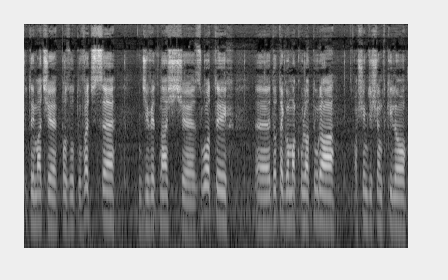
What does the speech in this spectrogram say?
Tutaj macie po złotóweczce 19 zł. Do tego makulatura 80 kg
